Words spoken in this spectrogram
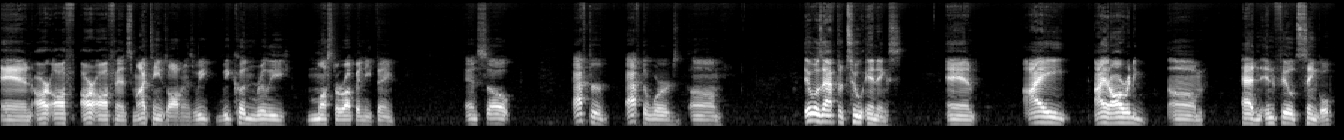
and our off our offense, my team's offense, we we couldn't really muster up anything. And so after afterwards, um it was after two innings and I I had already um had an infield single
